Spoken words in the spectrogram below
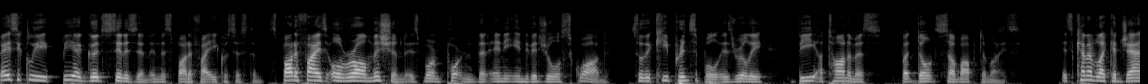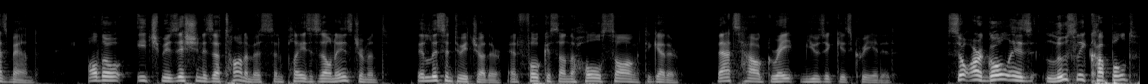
Basically, be a good citizen in the Spotify ecosystem. Spotify's overall mission is more important than any individual squad. So the key principle is really be autonomous, but don't sub-optimize. It's kind of like a jazz band. Although each musician is autonomous and plays his own instrument, they listen to each other and focus on the whole song together. That's how great music is created. So our goal is loosely coupled,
